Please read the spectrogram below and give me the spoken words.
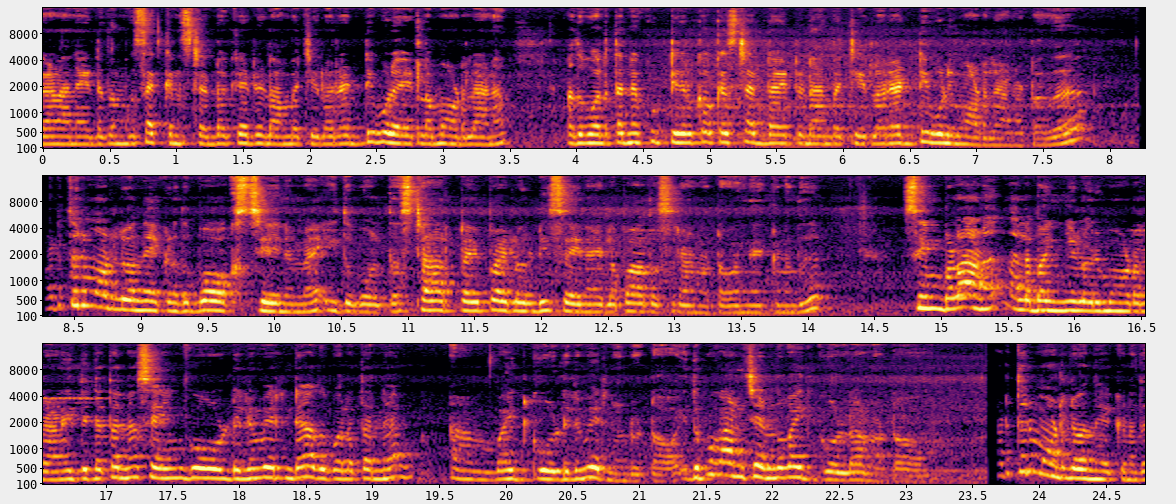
കാണാനായിട്ട് നമുക്ക് സെക്കൻഡ് സ്റ്റഡൊക്കെ ആയിട്ട് ഇടാൻ പറ്റിയുള്ള ഒരു അടിപൊളിയായിട്ടുള്ള മോഡലാണ് അതുപോലെ തന്നെ കുട്ടികൾക്കൊക്കെ സ്റ്റഡായിട്ട് ഇടാൻ പറ്റിയിട്ടുള്ള ഒരു അടിപൊളി മോഡലാണ് കേട്ടോ അത്. അടുത്തൊരു മോഡൽ വന്നേക്കുന്നത് ബോക്സ് ചെയിനുമേ ഇതുപോലത്തെ സ്റ്റാർ ടൈപ്പ് ആയിട്ടുള്ള ഒരു ഡിസൈൻ ആയിട്ടുള്ള പാദസരാണ് കേട്ടോ വന്നേക്കണത്. സിമ്പിളാണ് നല്ല ഭംഗിയുള്ള ഒരു മോഡലാണ് ഇതിന്റെ തന്നെ സെയിം ഗോൾഡിലും വരുന്നുണ്ട്. അതുപോലെ തന്നെ വൈറ്റ് ഗോൾഡിലും വരുന്നുണ്ട് കേട്ടോ ഇതിപ്പോൾ കാണിച്ചിരുന്നത് വൈറ്റ് ഗോൾഡാണ് കേട്ടോ അടുത്തൊരു മോഡൽ വന്നേക്കണത്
